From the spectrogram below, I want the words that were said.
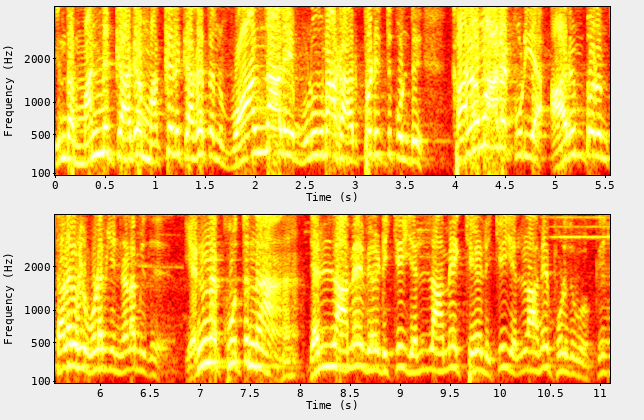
இந்த மண்ணுக்காக மக்களுக்காக தன் வாழ்நாளை முழுவதுமாக அர்ப்பணித்துக் கொண்டு களமாடக்கூடிய அரும்பெரும் தலைவர்கள் உளவிய நிலம் இது. என்ன கூத்துனா? எல்லாமே வேடிக்கை எல்லாமே கேளிக்கை எல்லாமே பொழுதுபோக்கு.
